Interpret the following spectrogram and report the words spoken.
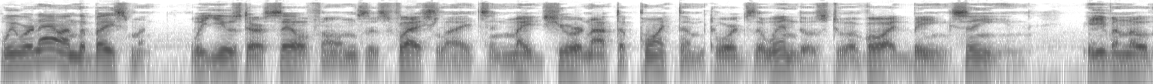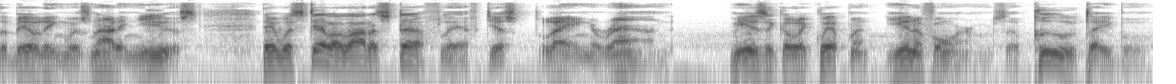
We were now in the basement. We used our cell phones as flashlights and made sure not to point them towards the windows to avoid being seen. Even though the building was not in use, there was still a lot of stuff left just laying around. Musical equipment, uniforms, a pool table,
